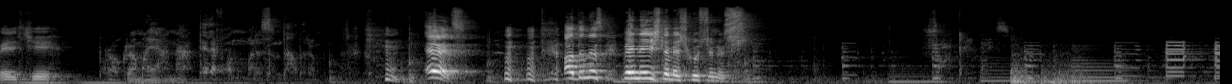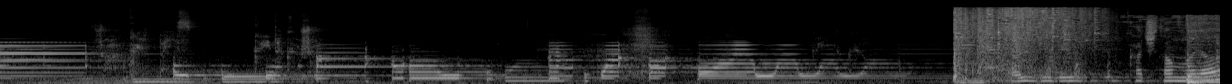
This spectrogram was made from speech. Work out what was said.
Belki program ayağına telefon numarasını da alırım. evet, adınız ve ne işle meşgulsünüz? Önce bir kaç damla yaş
